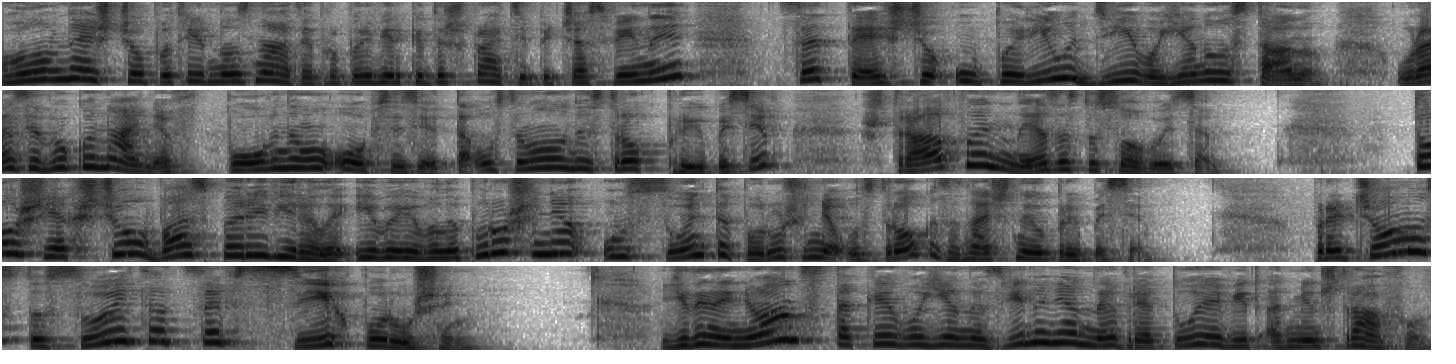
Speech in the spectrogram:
Головне, що потрібно знати про перевірки держпраці під час війни, це те, що у період дії воєнного стану, у разі виконання в повному обсязі та установлений строк приписів, штрафи не застосовуються. Тож, якщо вас перевірили і виявили порушення, усуньте порушення у строк, зазначений у приписі. Причому стосується це всіх порушень. Єдиний нюанс таке воєнне звільнення не врятує від адмінштрафу.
